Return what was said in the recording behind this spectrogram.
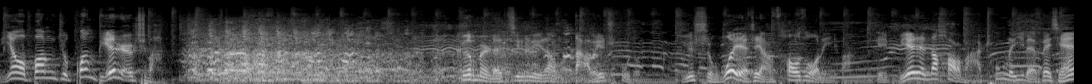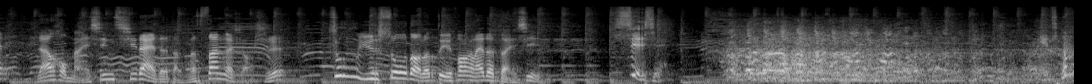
你要帮就帮别人去吧。哥们儿的经历让我大为触动，于是我也这样操作了一把，给别人的号码充了一百块钱，然后满心期待的等了三个小时，终于收到了对方来的短信，谢谢。你他妈！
